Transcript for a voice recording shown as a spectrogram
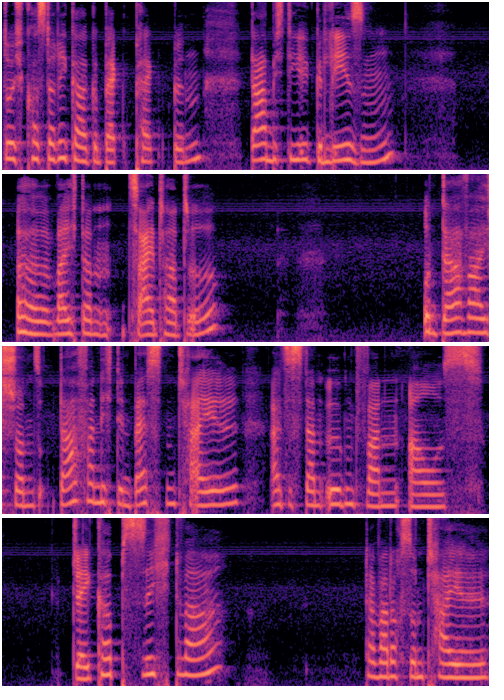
durch Costa Rica gebackpackt bin, da habe ich die gelesen, äh, weil ich dann Zeit hatte. Und da war ich schon, so, da fand ich den besten Teil, als es dann irgendwann aus Jacobs Sicht war. Da war doch so ein Teil.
